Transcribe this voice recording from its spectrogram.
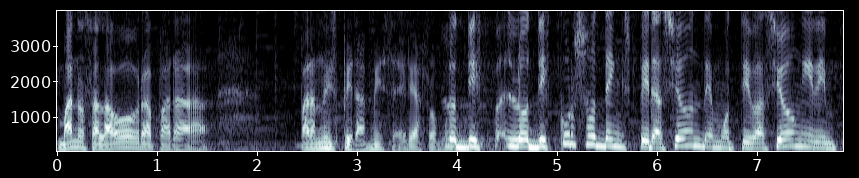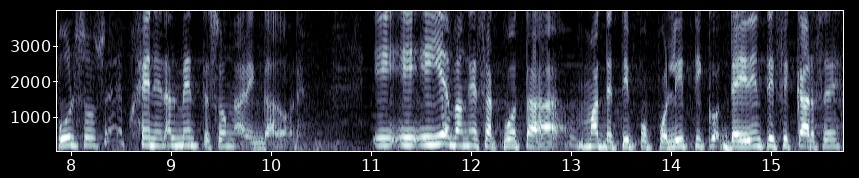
manos a la obra para, para no inspirar miseria, Rómulo. Los, dis- los discursos de inspiración, de motivación y de impulsos eh, generalmente son arengadores. Y, llevan esa cuota más de tipo político, de identificarse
